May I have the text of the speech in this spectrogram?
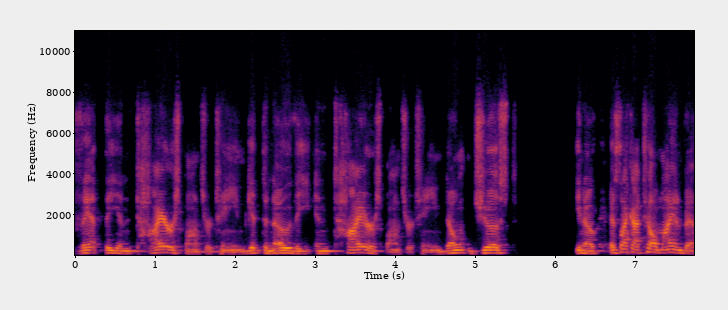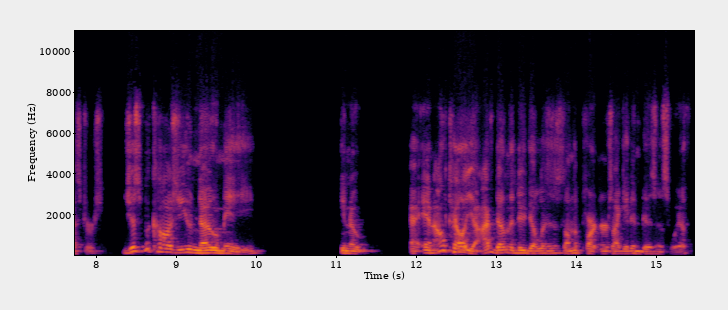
vet the entire sponsor team, get to know the entire sponsor team. Don't just, you know, it's like I tell my investors just because you know me, you know, and I'll tell you, I've done the due diligence on the partners I get in business with,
